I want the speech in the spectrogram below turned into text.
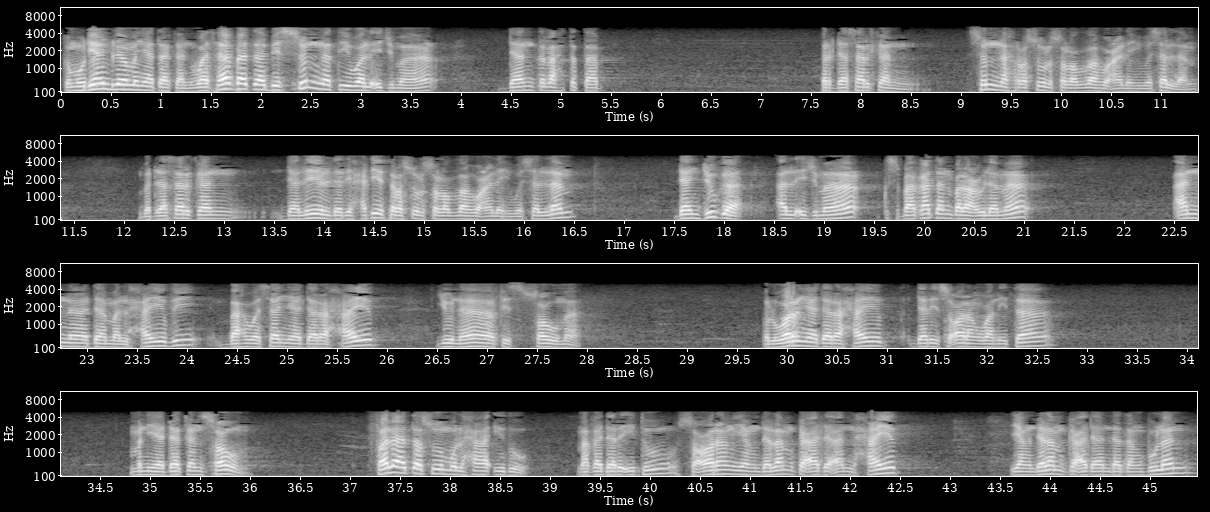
Kemudian beliau menyatakan, "Wathabata bis sunnati wal ijma' dan telah tetap berdasarkan sunnah Rasul sallallahu alaihi wasallam berdasarkan dalil dari hadis Rasul sallallahu alaihi wasallam dan juga al-ijma' kesepakatan para ulama anna damal haidhi bahwasanya darah haid yunafis sauma keluarnya darah haid dari seorang wanita meniadakan saum. Fala tasumul haidu. Maka dari itu seorang yang dalam keadaan haid yang dalam keadaan datang bulan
